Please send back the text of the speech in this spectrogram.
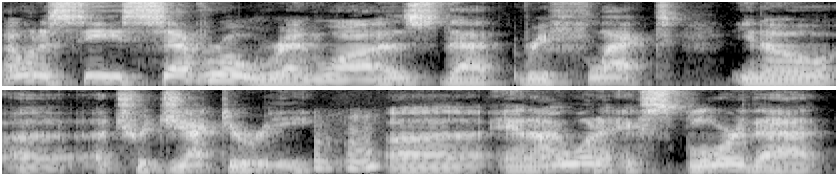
I want to see several Renoirs that reflect, you know, a, a trajectory, mm-hmm. uh, and I want to explore that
